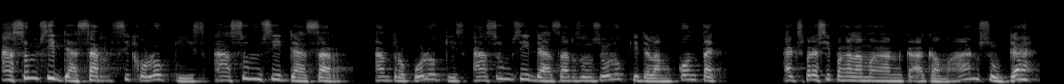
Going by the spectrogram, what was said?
asumsi dasar psikologis, asumsi dasar antropologis, asumsi dasar sosiologi dalam konteks ekspresi pengalaman keagamaan sudah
